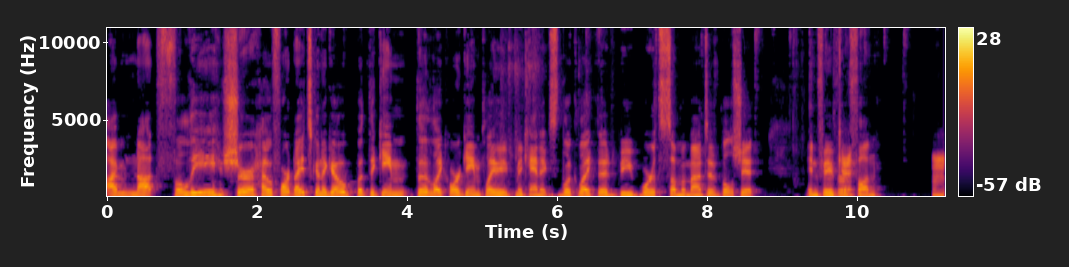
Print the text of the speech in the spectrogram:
I'm not fully sure how Fortnite's going to go, but the game, the like core gameplay mechanics look like they'd be worth some amount of bullshit in favor Okay. of fun. Hmm.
